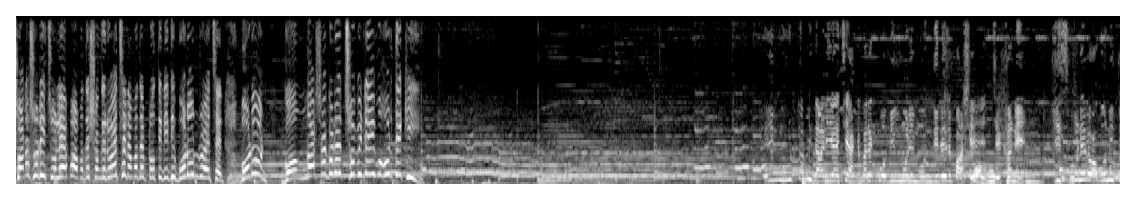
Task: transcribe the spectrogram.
সরাসরি চলে যাব আমাদের সঙ্গে রয়েছেন আমাদের প্রতিনিধি বরুণ রয়েছেন। বরুণ, গঙ্গাসাগরের ছবিটা এই মুহূর্তে কি? আমি দাঁড়িয়ে আছি একেবারে কবিলমণি মন্দিরের পাশে যেখানে ইস্কনের অগণিত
